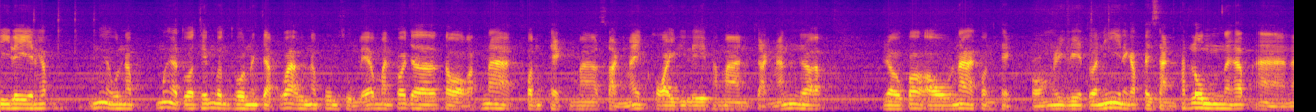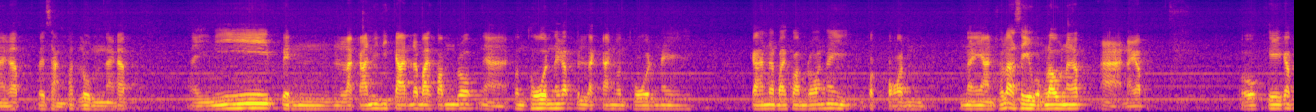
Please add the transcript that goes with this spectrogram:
รีเลย์นะครับ เมื่ออุณหเมื่อตัวเทมคอนโทรลมันจับว่าอุณหภูมิสูงแล้ว มันก็จะต่อกับหน้าคอนแทคมาสั่งให้คอยรีเลย์ทำงานจากนั้นนะครับเราก็เอาหน้าคอนแทคของรีเลย์ตัวนี้นะครับ ไปสั่งพัดลมนะครับ อ่านะครับ ไปสั่งพัดลมนะครับไอ้นี้เป็นหลักการวิธีการระบายความร้อนอ่าคอนโทรลนะครับ เป็นหลักการคอนโทรลใน การระบายความร้อนให้อุปกรณ์ในงานโซลาร์เซลล์ของเรานะครับ อ่านะครับ โอเคครับ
